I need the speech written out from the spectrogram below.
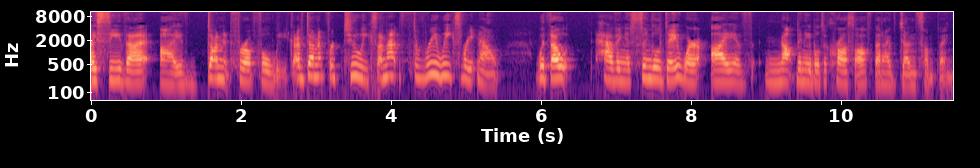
I see that I've done it for a full week. I've done it for two weeks. I'm at three weeks right now without having a single day where I have not been able to cross off that I've done something.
